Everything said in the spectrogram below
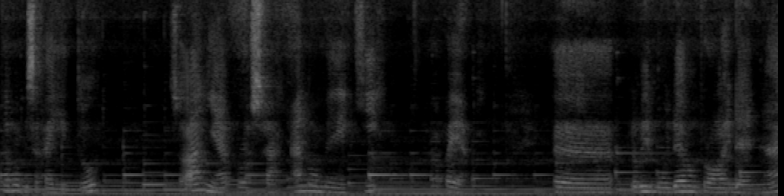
Kenapa bisa kayak gitu soalnya perusahaan memiliki apa ya e, lebih mudah memperoleh dana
